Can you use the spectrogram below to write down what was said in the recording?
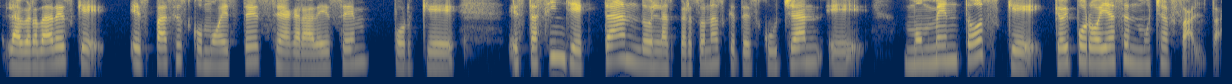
la verdad es que espacios como este se agradecen porque estás inyectando en las personas que te escuchan eh, momentos que, hoy por hoy hacen mucha falta.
